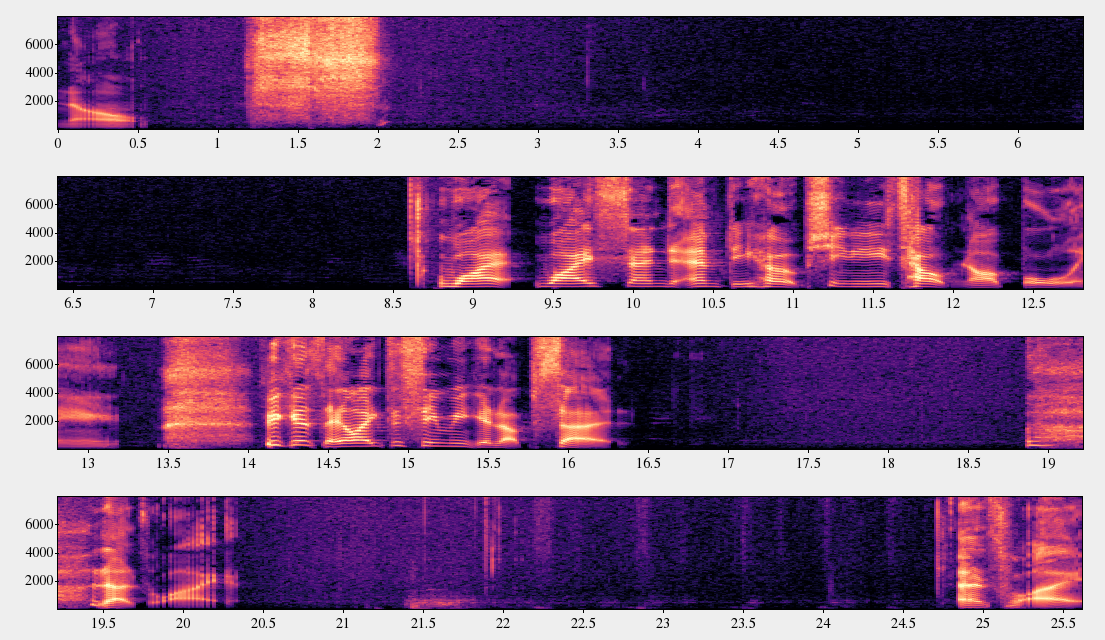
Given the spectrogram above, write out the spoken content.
no. Why why send empty hope? She needs help, not bullying. Because they like to see me get upset. That's why. That's why.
